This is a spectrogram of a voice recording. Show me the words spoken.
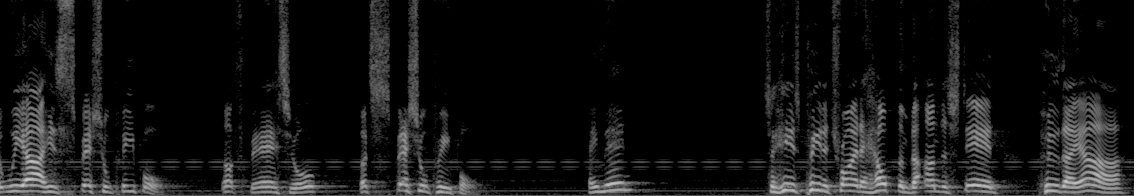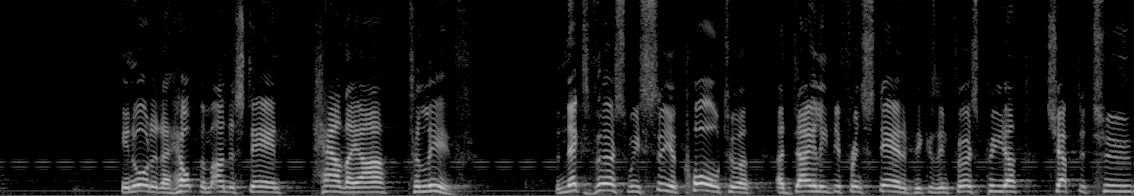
that we are his special people. Not special, but special people. Amen? So here's Peter trying to help them to understand who they are in order to help them understand how they are to live. The next verse we see a call to a, a daily different standard because in 1 Peter chapter 2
